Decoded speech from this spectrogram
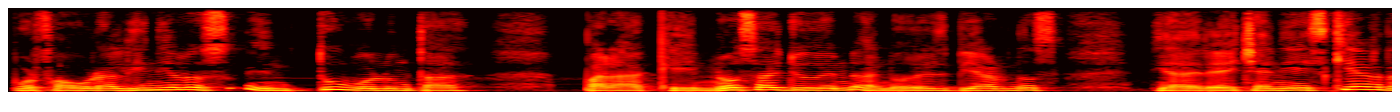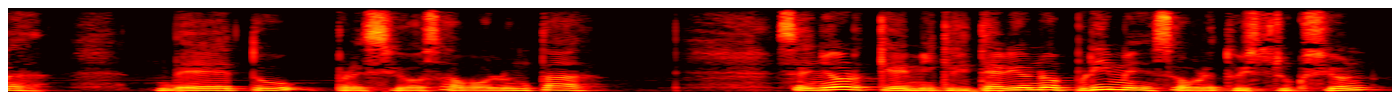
Por favor, alíñalos en tu voluntad para que nos ayuden a no desviarnos ni a derecha ni a izquierda de tu preciosa voluntad. Señor, que mi criterio no prime sobre tu instrucción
